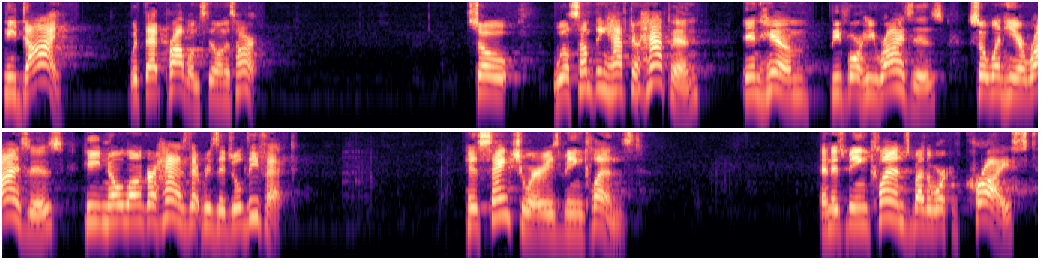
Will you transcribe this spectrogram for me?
He die with that problem still in his heart. So, will something have to happen in him before he rises? So when he arises, he no longer has that residual defect. His sanctuary is being cleansed. And is being cleansed by the work of Christ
